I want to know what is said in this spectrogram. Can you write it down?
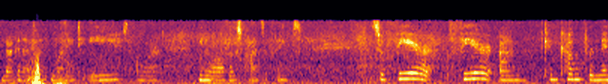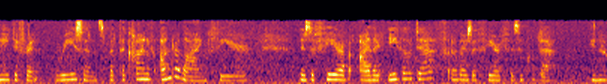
we're not going to have enough money to eat or you know all those kinds of things. So fear fear um, can come for many different reasons but the kind of underlying fear there's a fear of either ego death or there's a fear of physical death you know,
